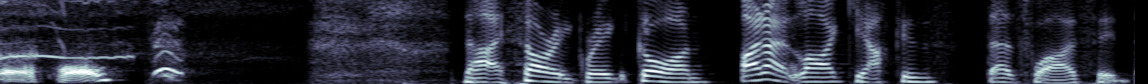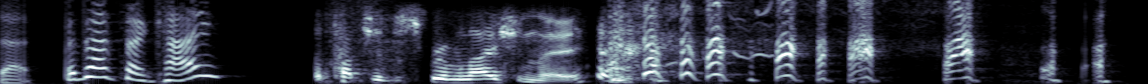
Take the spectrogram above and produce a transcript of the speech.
Okay. No, sorry, Greg. Go on. I don't like yuccas. That's why I said that. But that's okay. A touch of discrimination there.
